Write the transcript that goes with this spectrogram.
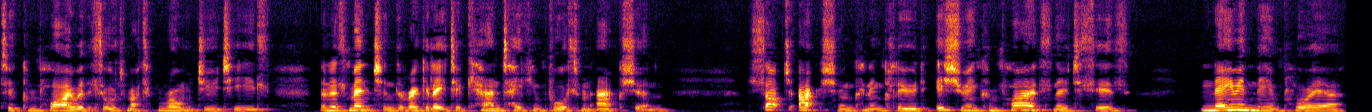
to comply with its automatic enrolment duties, then as mentioned, the regulator can take enforcement action. Such action can include issuing compliance notices, naming the employer,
